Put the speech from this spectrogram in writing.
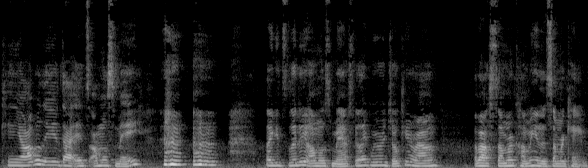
Can y'all believe that it's almost May? like it's literally almost May. I feel like we were joking around about summer coming and then summer came.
